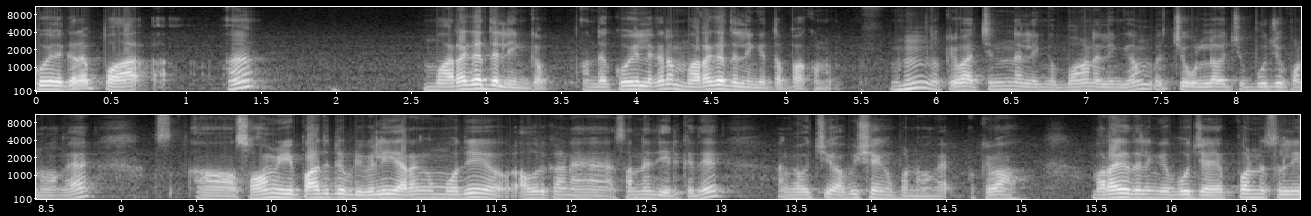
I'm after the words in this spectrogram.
கோயிலுக்கு இருக்கிற பா மரகதலிங்கம். அந்த கோயிலில் இருக்கிற மரகதலிங்கத்தை பார்க்கணும். ஓகேவா சின்ன லிங்கம் பானலிங்கம் வச்சு உள்ளே வச்சு பூஜை பண்ணுவாங்க. சுவாமியை பார்த்துட்டு இப்படி வெளியே இறங்கும் போதே அவருக்கான சன்னதி இருக்குது. அங்கே வச்சு அபிஷேகம் பண்ணுவாங்க ஓகேவா மரகதலிங்க பூஜை எப்போன்னு சொல்லி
